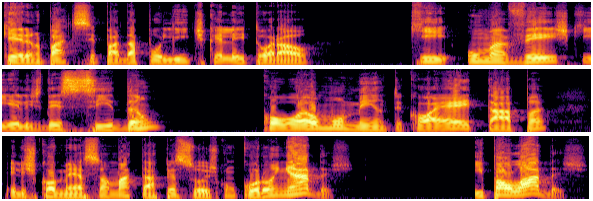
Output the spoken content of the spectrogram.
querendo participar da política eleitoral que, uma vez que eles decidam qual é o momento e qual é a etapa, eles começam a matar pessoas com coronhadas e pauladas.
